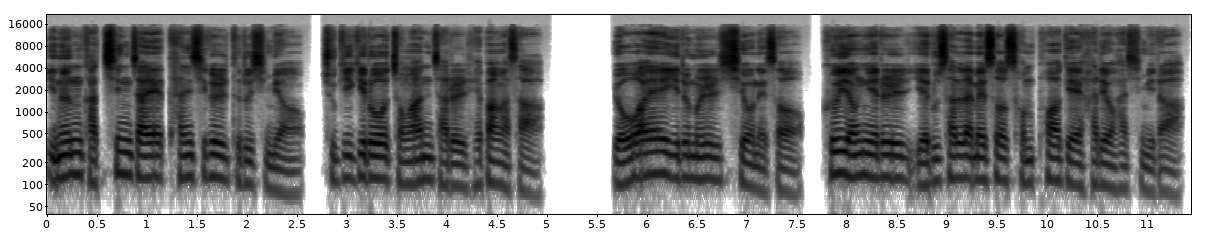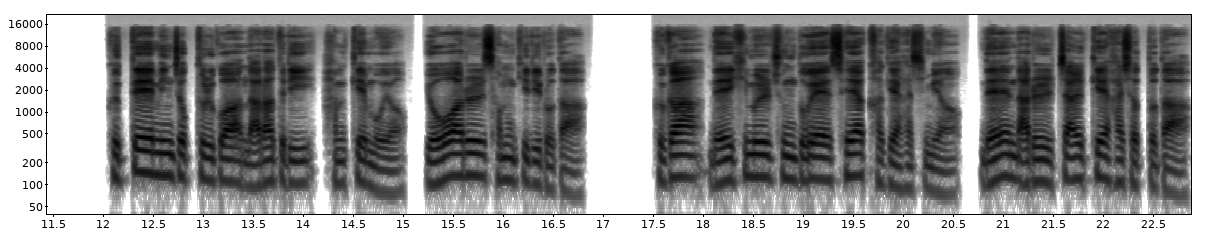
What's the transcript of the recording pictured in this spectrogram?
이는 갇힌 자의 탄식을 들으시며 죽이기로 정한 자를 해방하사 여호와의 이름을 시온에서 그 영예를 예루살렘에서 선포하게 하려 하심이라. 그때의 민족들과 나라들이 함께 모여 여호와를 섬기리로다. 그가 내 힘을 중도에 쇠약하게 하시며 내 날을 짧게 하셨도다.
